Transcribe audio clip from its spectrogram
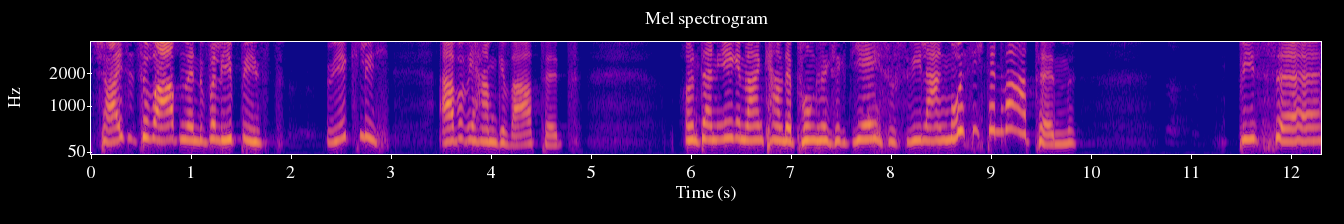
Scheiße zu warten, wenn du verliebt bist. Wirklich. Aber wir haben gewartet. Und dann irgendwann kam der Punkt, wo ich gesagt, Jesus, wie lange muss ich denn warten? bis äh,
